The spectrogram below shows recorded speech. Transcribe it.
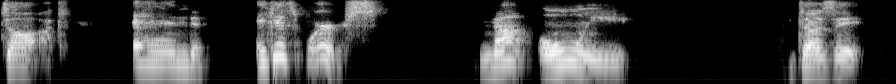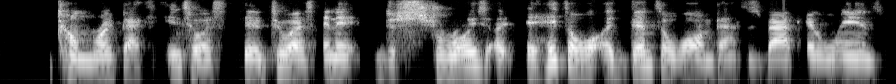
duck, and it gets worse. Not only does it come right back into us to us and it destroys it hits a wall it dents a wall and bounces back and lands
